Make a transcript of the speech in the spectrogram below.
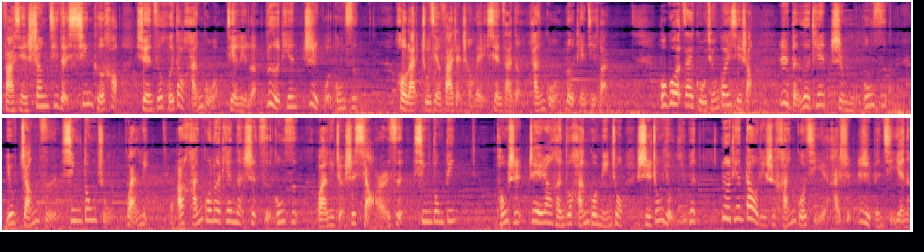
发现商机的辛格浩选择回到韩国，建立了乐天制果公司，后来逐渐发展成为现在的韩国乐天集团。不过，在股权关系上，日本乐天是母公司。由长子新东主管理，而韩国乐天呢是子公司，管理者是小儿子新东彬。同时，这也让很多韩国民众始终有疑问：乐天到底是韩国企业还是日本企业呢？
